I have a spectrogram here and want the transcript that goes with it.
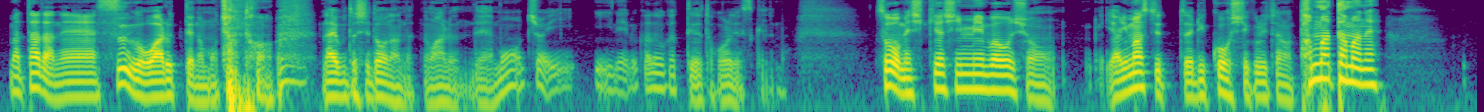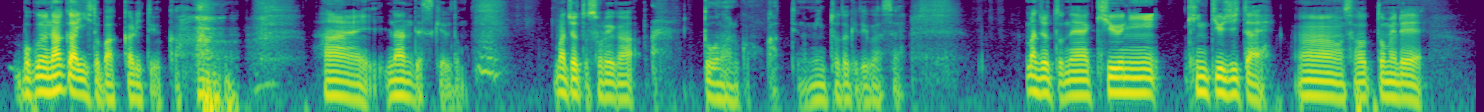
まあ、ただね、すぐ終わるってのもちょっと ライブとしてどうなんだってのもあるんで、もうちょい入れるかどうかっていうところですけども。そう、飯木屋新メンバーオーション、やりますって言って立候補してくれたのは、たまたまね、僕の仲いい人ばっかりというか、はい、なんですけれども。まあちょっとそれが、どうなるかっていうのを見届けてください。まあちょっとね、急に、緊急事態、うん、早乙女で、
